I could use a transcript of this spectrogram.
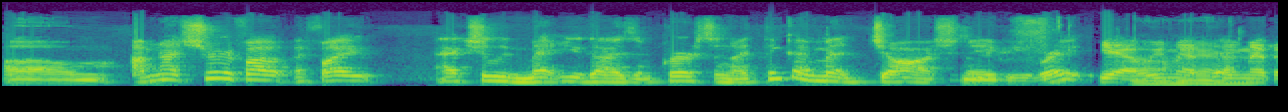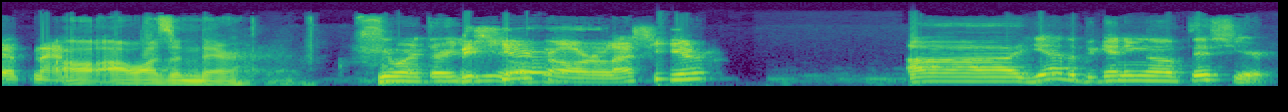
um i'm not sure if i if i actually met you guys in person. I think I met Josh, maybe, right? Yeah, we oh, met. Yeah. We met at NAMM. I, I, wasn't there. You weren't there this year or last year? Uh, yeah, the beginning of this year.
